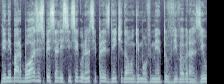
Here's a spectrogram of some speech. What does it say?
Benê Barbosa, especialista em segurança e presidente da ONG Movimento Viva Brasil,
